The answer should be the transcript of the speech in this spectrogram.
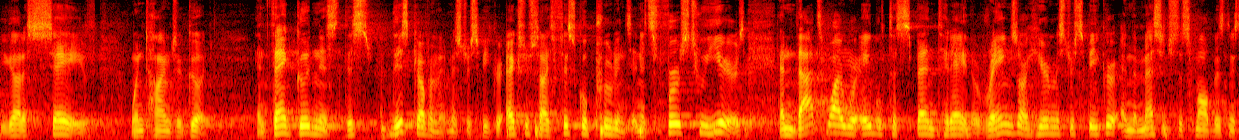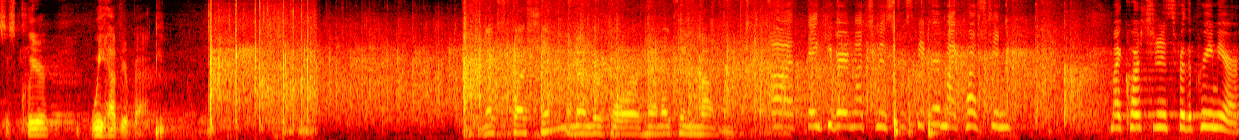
you got to save when times are good. And thank goodness this, this government, Mr. Speaker, exercised fiscal prudence in its first two years, and that's why we're able to spend today. The reins are here, Mr. Speaker, and the message to small business is clear. We have your back. Next question, a member for Hamilton Mountain. Uh, Thank you very much, Mr. Speaker. My question, my question is for the Premier.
